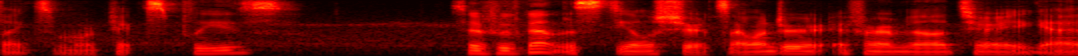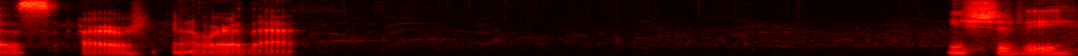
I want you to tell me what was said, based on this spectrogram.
Like some more picks, please. So if we've got the steel shirts, I wonder if our military guys are gonna wear that. He should be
